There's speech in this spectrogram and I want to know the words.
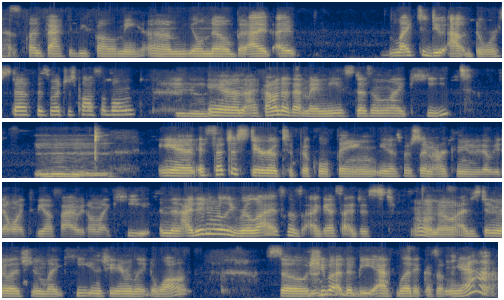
fun fact if you follow me, um you'll know, but I I like to do outdoor stuff as much as possible. Mm-hmm. And I found out that my niece doesn't like heat. Mm. And it's such a stereotypical thing, you know, especially in our community that we don't like to be outside, we don't like heat. And then I didn't really realize because I guess I just, I don't know, I just didn't realize she didn't like heat and she didn't relate to walk. So mm. she about to be athletic or something. Yeah.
